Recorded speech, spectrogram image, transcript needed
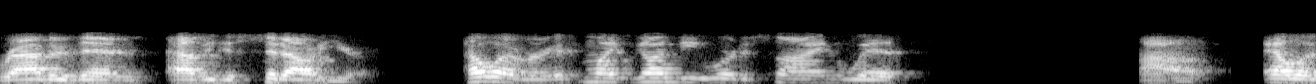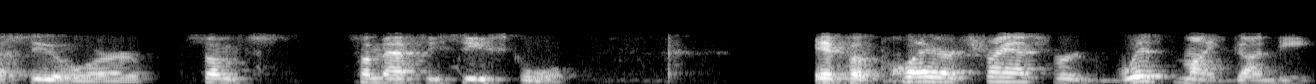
rather than having to sit out a year. However, if Mike Gundy were to sign with uh, LSU or some some SEC school, if a player transferred with Mike Gundy,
